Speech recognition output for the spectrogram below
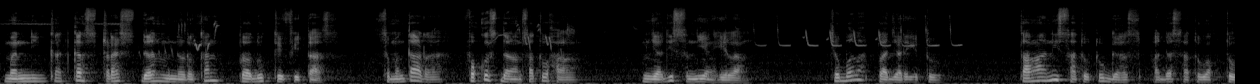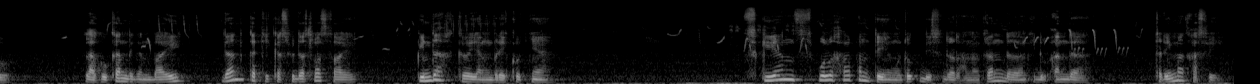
meningkatkan stres dan menurunkan produktivitas. Sementara fokus dalam satu hal menjadi seni yang hilang. Cobalah pelajari itu. Tangani satu tugas pada satu waktu. Lakukan dengan baik dan ketika sudah selesai, pindah ke yang berikutnya. Sekian 10 hal penting untuk disederhanakan dalam hidup Anda. Terima kasih.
